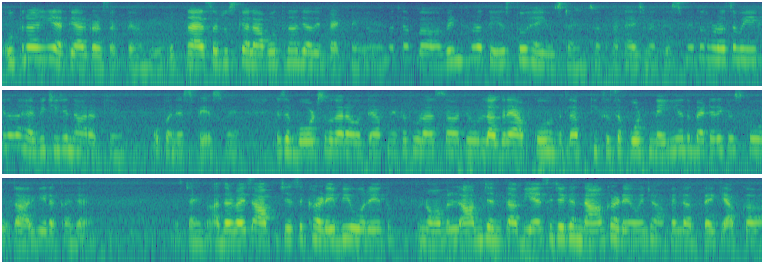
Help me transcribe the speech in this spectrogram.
उतना ही एहतियात कर सकते हैं अभी। उतना ऐसा जिसके अलावा उतना ज़्यादा इम्पैक्ट नहीं है। मतलब विंड थोड़ा तेज़ तो है ही उस टाइम सत अट्ठाईस, उनतीस में तो थोड़ा सा वही है कि थोड़ा हैवी चीज़ें ना रखें ओपन स्पेस में। जैसे बोर्ड्स वगैरह होते हैं अपने तो थोड़ा सा जो लग रहा है आपको मतलब ठीक से सपोर्ट नहीं है तो बेटर है कि उसको उतार के रखा जाए उस टाइम अदरवाइज़ आप जैसे खड़े भी हो रहे हैं तो नॉर्मल आम जनता भी ऐसी जगह ना खड़े हों जहाँ पे लगता है कि आपका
